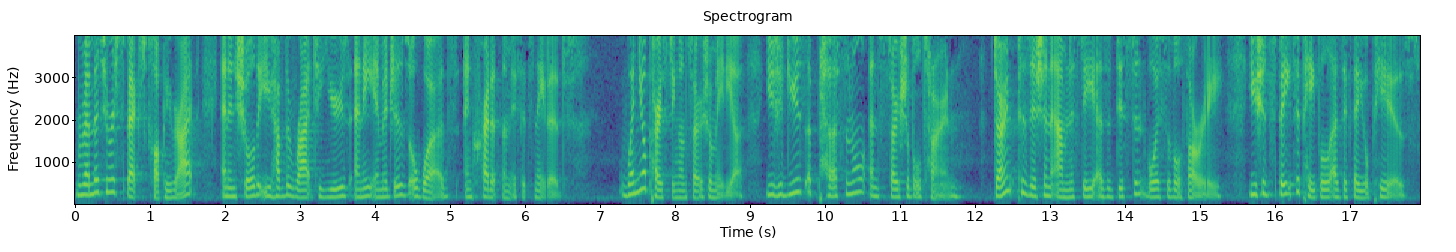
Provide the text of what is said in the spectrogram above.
Remember to respect copyright and ensure that you have the right to use any images or words and credit them if it's needed. When you're posting on social media, you should use a personal and sociable tone. Don't position Amnesty as a distant voice of authority. You should speak to people as if they're your peers.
